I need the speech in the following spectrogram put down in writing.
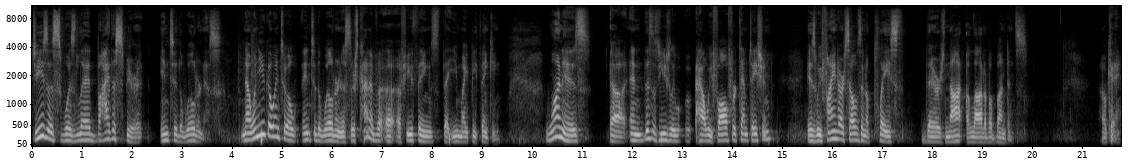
Jesus was led by the Spirit into the wilderness. Now, when you go into, a, into the wilderness, there's kind of a, a, few things that you might be thinking. One is, uh, and this is usually how we fall for temptation, is we find ourselves in a place there's not a lot of abundance. Okay,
